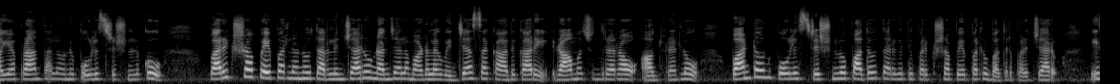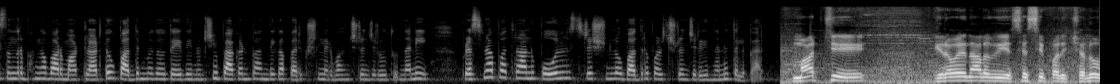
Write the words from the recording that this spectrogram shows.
ఆయా ప్రాంతాల్లోని పోలీస్ స్టేషన్లకు పరీక్షా పేపర్లను తరలించారు నంద్యాల మండల విద్యాశాఖ అధికారి రామచంద్రరావు ఆధ్వర్యంలో వన్ టౌన్ పోలీస్ స్టేషన్లో పదవ తరగతి పరీక్షా పేపర్లు భద్రపరిచారు. ఈ సందర్భంగా వారు మాట్లాడుతూ పద్దెనిమిదవ తేదీ నుంచి పకడ్బందీగా పరీక్షలు నిర్వహించడం జరుగుతుందని ప్రశ్నపత్రాలు పోలీస్ స్టేషన్లో భద్రపరచడం జరిగిందని తెలిపారు. మార్చి ఇరవై నాలుగు ఎస్ఎస్సి పరీక్షలు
